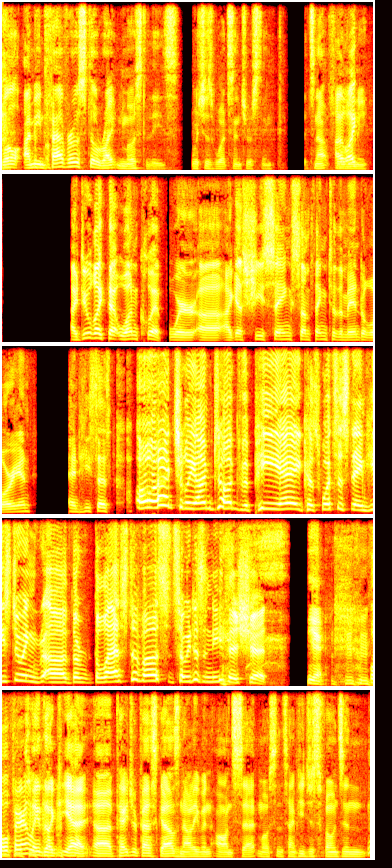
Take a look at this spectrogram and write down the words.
well, I mean, Favreau's still writing most of these, which is what's interesting. It's not Filoni. I like- I do like that one clip where uh, I guess she's saying something to the Mandalorian, and he says, "Oh, actually, I'm Doug the PA because what's his name? He's doing uh, the the Last of Us, so he doesn't need this shit." Yeah. Well, apparently, like, yeah, uh, Pedro Pascal's not even on set most of the time. He just phones in the,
